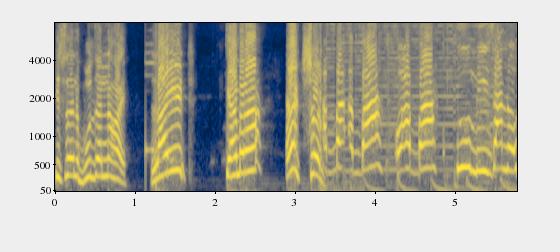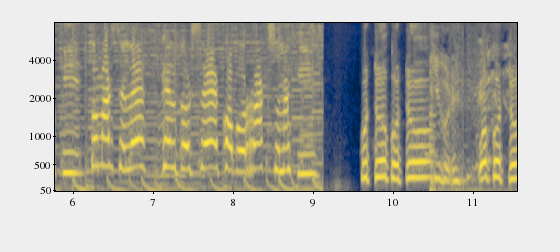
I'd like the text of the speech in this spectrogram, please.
কিছু যেন ভুল যেন না হয়। লাইট ক্যামেরা অ্যাকশন আব্বা আব্বা ও আব্বা তুমি জানো কি? তোমার ছেলে ফেল করছে খবর রাখছো নাকি? কুটু কুটু। ও কুটু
